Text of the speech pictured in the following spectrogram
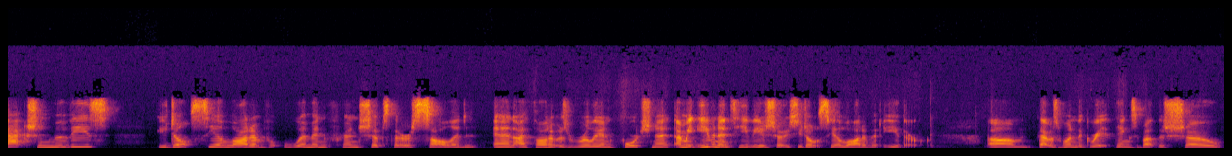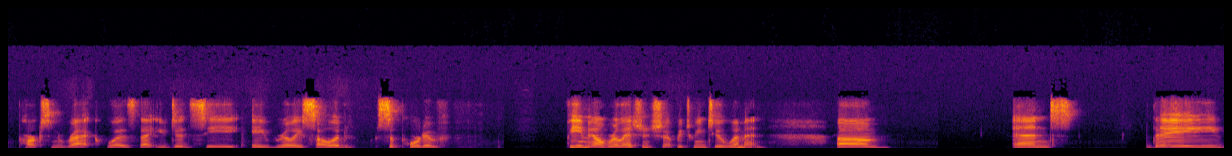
action movies, you don't see a lot of women friendships that are solid, and I thought it was really unfortunate. I mean, even in TV shows, you don't see a lot of it either. Um, that was one of the great things about the show Parks and Rec was that you did see a really solid, supportive female relationship between two women. Um, and they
